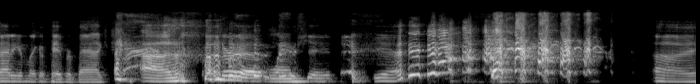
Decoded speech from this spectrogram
hiding in like a paper bag. Uh, Under a lampshade. yeah. uh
